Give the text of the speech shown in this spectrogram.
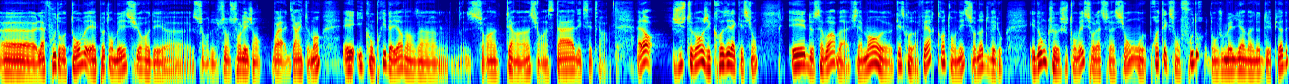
euh, la foudre tombe et elle peut tomber sur des sur, sur sur les gens, voilà directement, et y compris d'ailleurs dans un sur un terrain, sur un stade, etc. Alors justement, j'ai creusé la question et de savoir bah, finalement euh, qu'est-ce qu'on doit faire quand on est sur notre vélo. Et donc, je, suis tombé sur l'association euh, Protection Foudre, dont je vous mets le lien dans les notes de l'épisode,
